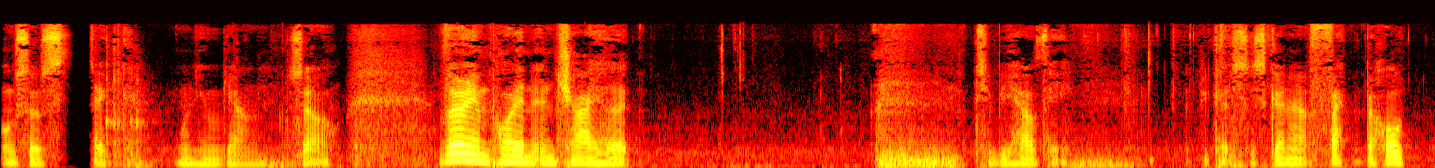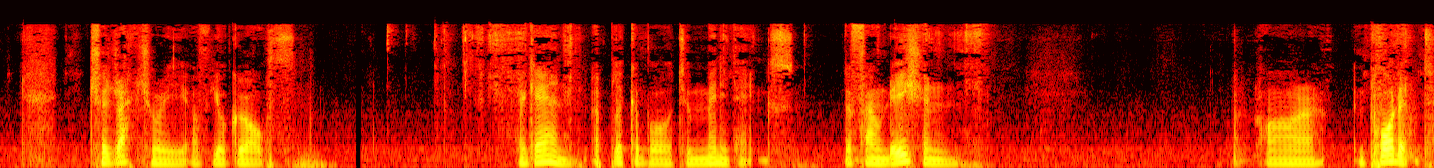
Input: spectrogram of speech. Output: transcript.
also sick when he was young. So very important in childhood to be healthy because it's gonna affect the whole trajectory of your growth. Again, applicable to many things. The foundation are important.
